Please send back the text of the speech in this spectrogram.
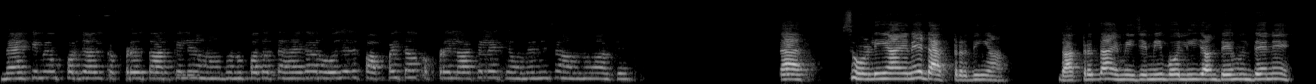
ਮੈਂ ਕਿਵੇਂ ਉੱਪਰ ਜਾ ਕੇ ਕੱਪੜੇ ਉਤਾਰ ਕੇ ਲਿਆਵਾਂ? ਤੁਹਾਨੂੰ ਪਤਾ ਤਾਂ ਹੈਗਾ, ਰੋਜ਼ ਇਹਦੇ ਪਾਪਾ ਹੀ ਤਾਂ ਕੱਪੜੇ ਲਾ ਕੇ ਲੈ ਕੇ ਆਉਂਦੇ ਨੇ ਸ਼ਾਮ ਨੂੰ ਆ ਕੇ। ਲੈ, ਸੁਣ ਲੀਆਂ ਇਹਨੇ ਡਾਕਟਰ ਦੀਆਂ। ਡਾਕਟਰ ਤਾਂ ਐਵੇਂ ਜਿਵੇਂ ਬੋਲੀ ਜਾਂਦੇ ਹੁੰਦੇ ਨੇ।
